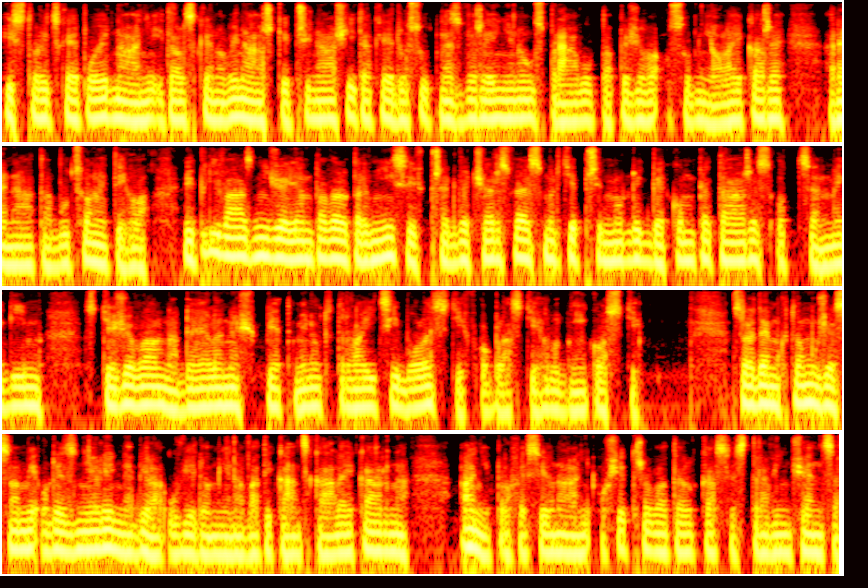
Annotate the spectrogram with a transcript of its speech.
Historické pojednání italské novinářky přináší také dosud nezveřejněnou zprávu papežova osobního lékaře Renáta Buconetiho. Vyplývá z ní, že Jan Pavel I. si v předvečer své smrti při modlitbě kompletáře s otcem Megím stěžoval na déle než pět minut trvající bolesti v oblasti hrudní kosti. Vzhledem k tomu, že sami odezněli, nebyla uvědoměna vatikánská lékárna ani profesionální ošetřovatelka sestra Vincenza.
